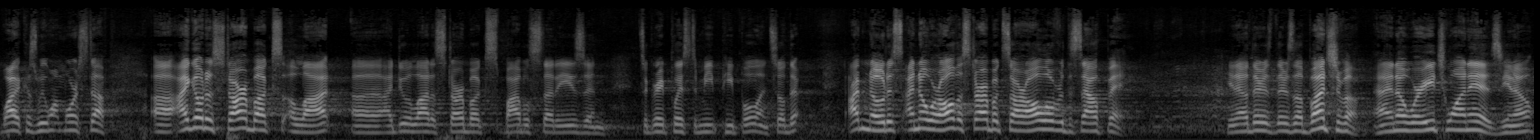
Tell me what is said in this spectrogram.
Why? Because we want more stuff. Uh, I go to Starbucks a lot. Uh, I do a lot of Starbucks Bible studies, and it's a great place to meet people. And so there, I've noticed, I know where all the Starbucks are all over the South Bay. You know, there's, there's a bunch of them, and I know where each one is, you know.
